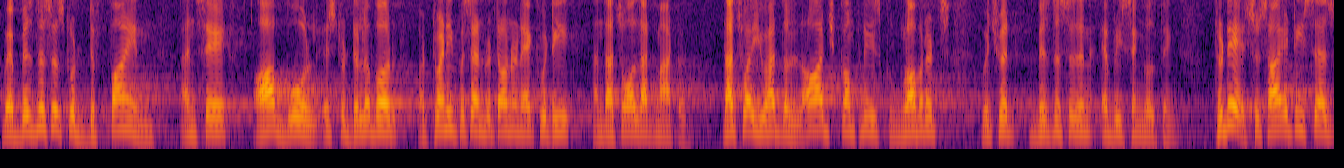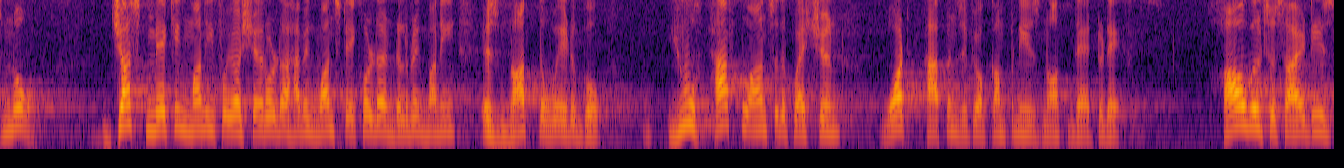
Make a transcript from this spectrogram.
where businesses could define and say, our goal is to deliver a 20% return on equity, and that's all that mattered. That's why you had the large companies, conglomerates, which had businesses in every single thing. Today, society says no. Just making money for your shareholder, having one stakeholder and delivering money is not the way to go. You have to answer the question what happens if your company is not there today? How will societies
